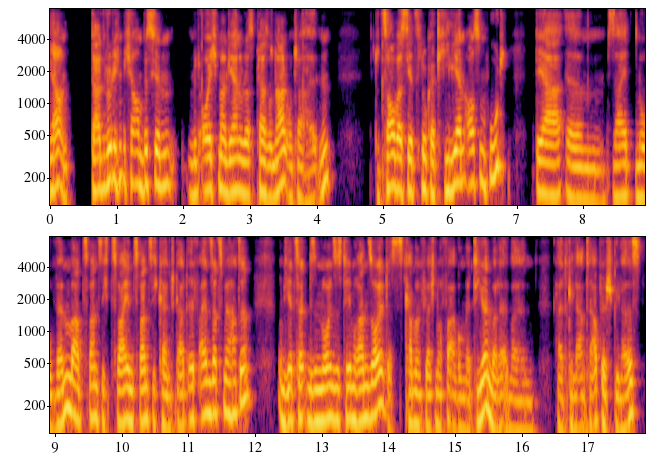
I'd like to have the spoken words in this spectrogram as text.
Ja, und da würde ich mich auch ein bisschen mit euch mal gerne über das Personal unterhalten. Du zauberst jetzt Luca Kilian aus dem Hut der ähm, seit November 2022 keinen Startelf-Einsatz mehr hatte und jetzt halt in diesem neuen System ran soll. Das kann man vielleicht noch verargumentieren, weil er immerhin halt gelernter Abwehrspieler ist.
